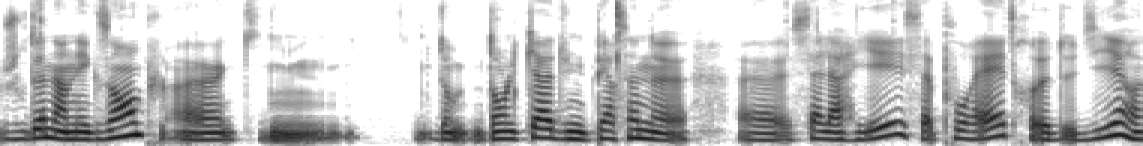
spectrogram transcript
je vous donne un exemple euh, qui, dans, le cas d'une personne euh, salariée, ça pourrait être de dire,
